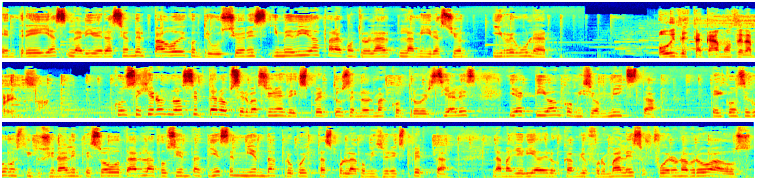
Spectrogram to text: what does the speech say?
entre ellas la liberación del pago de contribuciones y medidas para controlar la migración irregular. Hoy destacamos de la prensa. Consejeros no aceptan observaciones de expertos en normas controversiales y activan comisión mixta. El Consejo Constitucional empezó a votar las 210 enmiendas propuestas por la comisión experta. La mayoría de los cambios formales fueron aprobados.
